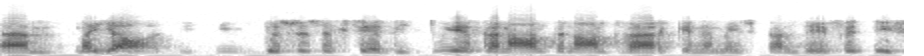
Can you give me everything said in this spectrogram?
Ehm um, maar ja, dis soos ek sê, die twee kan hand in hand werk en 'n mens kan definitief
